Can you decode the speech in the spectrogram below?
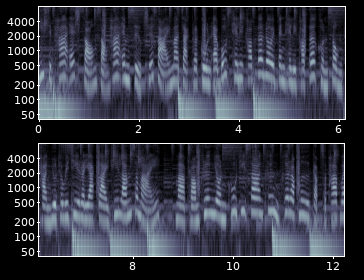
725 H225M สืบเชื้อสายมาจากตระกูล Airbus Helicopter โดยเป็นเฮลิคอปเตอร์ขนส่งทางยุทธวิธีระยะไกลที่ล้ำสมัย มาพร้อมเครื่องยนต์คู่ที่สร้างขึ้นเพื่อรับมือกับสภาพแว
